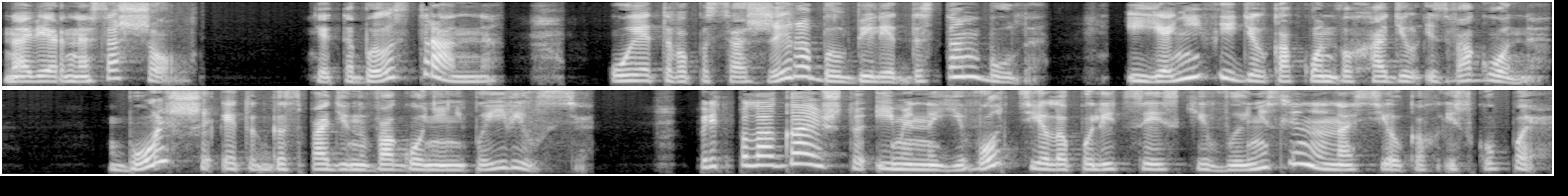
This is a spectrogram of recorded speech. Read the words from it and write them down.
наверное, сошел». Это было странно. У этого пассажира был билет до Стамбула, и я не видел, как он выходил из вагона. Больше этот господин в вагоне не появился. Предполагаю, что именно его тело полицейские вынесли на носилках из купе.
